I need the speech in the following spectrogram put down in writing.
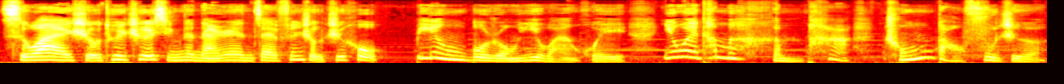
此外，手推车型的男人在分手之后。并不容易挽回，因为他们很怕重蹈覆辙，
